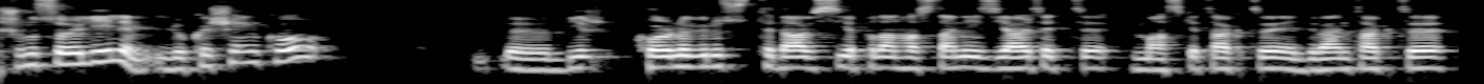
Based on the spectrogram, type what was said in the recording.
Şunu söyleyelim Lukashenko e, bir koronavirüs tedavisi yapılan hastaneyi ziyaret etti. Maske taktı, eldiven taktı.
